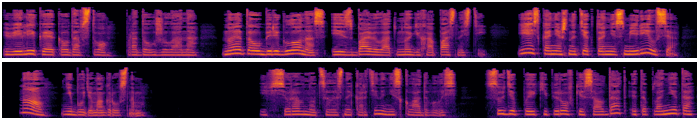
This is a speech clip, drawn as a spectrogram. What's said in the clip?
«Великое колдовство», — продолжила она, — «но это уберегло нас и избавило от многих опасностей. Есть, конечно, те, кто не смирился, но не будем о грустном. И все равно целостной картины не складывалось. Судя по экипировке солдат, эта планета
